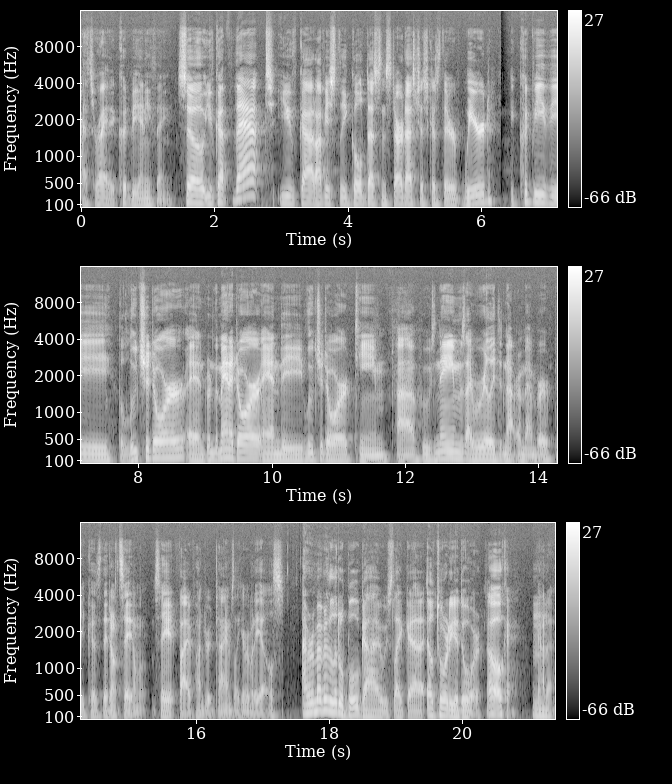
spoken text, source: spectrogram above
That's right. It could be anything. So you've got that. You've got obviously Goldust and Stardust, just because they're weird. It could be the the Luchador and the Matador and the Luchador team, uh, whose names I really did not remember because they don't say say it 500 times like everybody else. I remember the little bull guy was like uh, El Toreador. Oh, okay, got Mhm. it.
